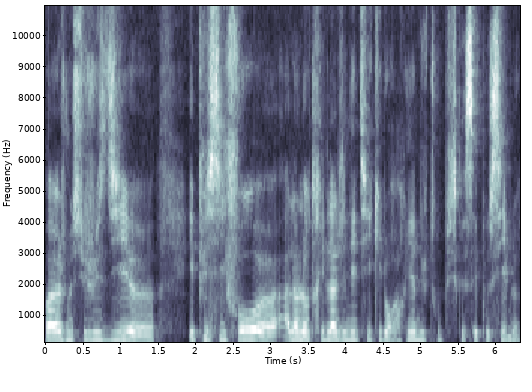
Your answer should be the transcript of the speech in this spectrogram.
voilà, je me suis juste dit, et puis s'il faut, à la loterie de la génétique, il n'aura rien du tout puisque c'est possible.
